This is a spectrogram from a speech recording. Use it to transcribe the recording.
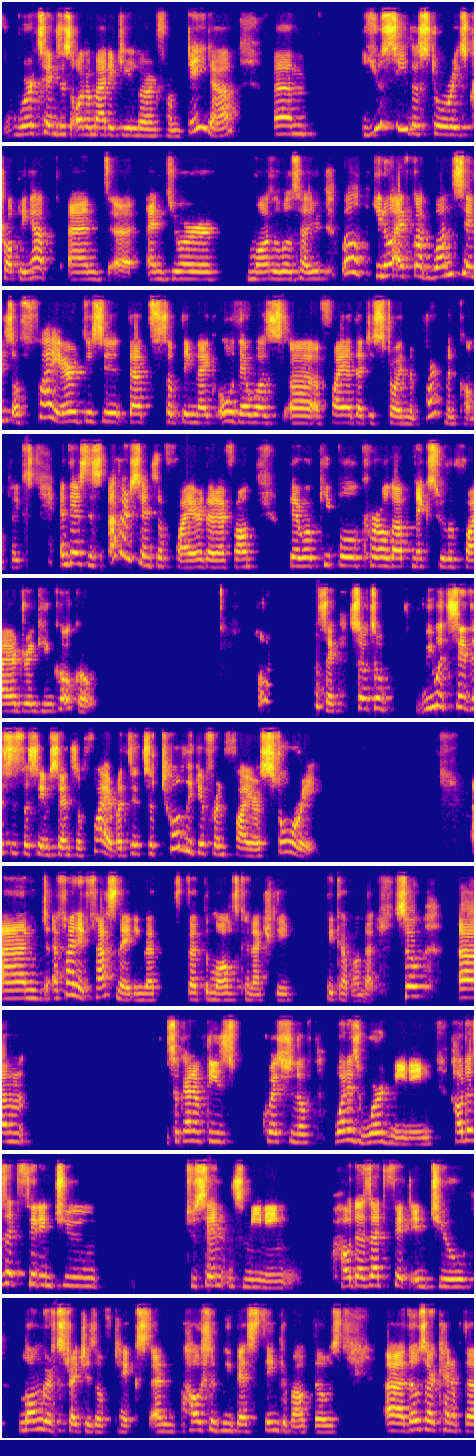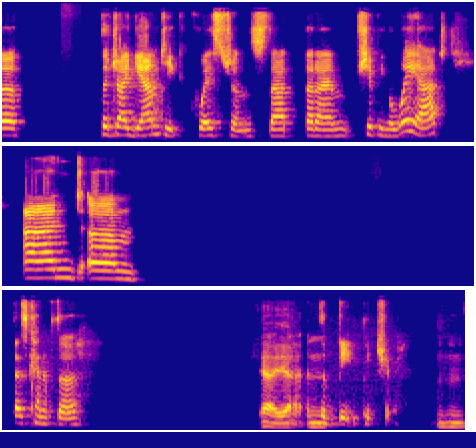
word senses automatically learn from data um, you see the stories cropping up and uh, and your model will tell you well you know i've got one sense of fire. This is that's something like oh there was uh, a fire that destroyed an apartment complex. And there's this other sense of fire that i found. There were people curled up next to the fire drinking cocoa. So, so we would say this is the same sense of fire but it's a totally different fire story. And i find it fascinating that that the models can actually pick up on that. So um, so kind of these question of what is word meaning? How does that fit into to sentence meaning? How does that fit into longer stretches of text? And how should we best think about those? Uh, those are kind of the the gigantic questions that that i'm chipping away at. And um, that's kind of the yeah yeah and the big picture. Mm-hmm.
